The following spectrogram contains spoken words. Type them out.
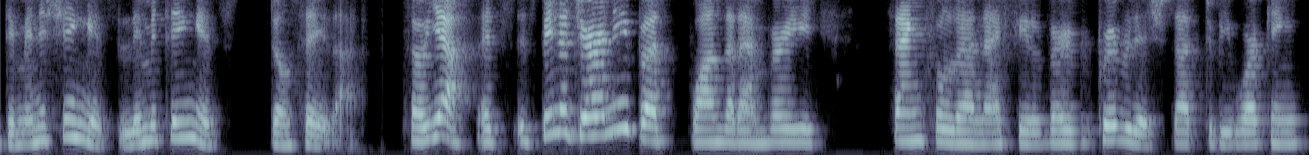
diminishing, it's limiting, it's don't say that. So yeah, it's it's been a journey, but one that I'm very thankful and I feel very privileged that to be working,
